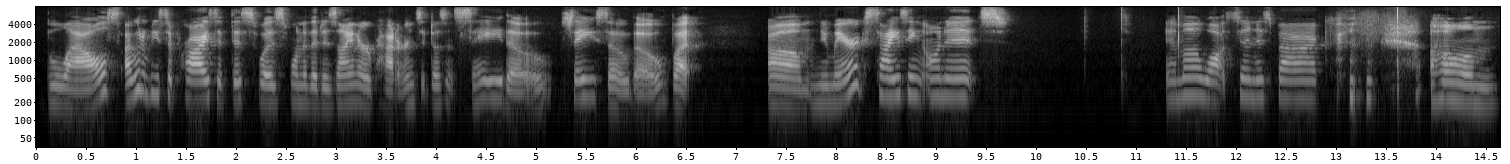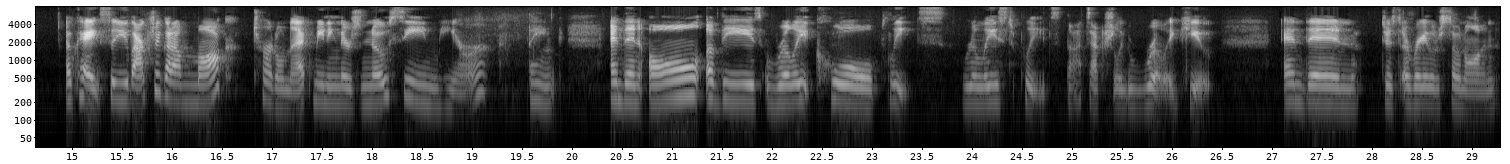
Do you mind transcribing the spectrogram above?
blouse. I wouldn't be surprised if this was one of the designer patterns. It doesn't say though, say so though, but um, numeric sizing on it. Emma Watson is back. um, okay, so you've actually got a mock turtleneck, meaning there's no seam here, I think. And then all of these really cool pleats, released pleats. That's actually really cute. And then just a regular sewn on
